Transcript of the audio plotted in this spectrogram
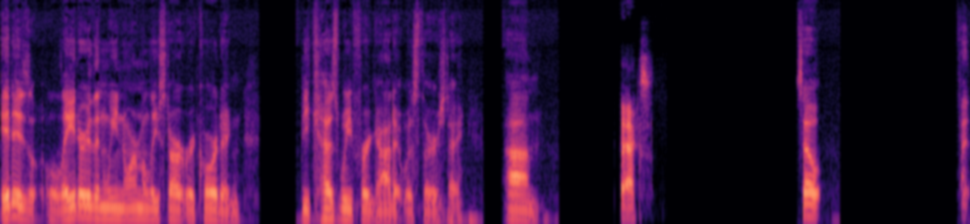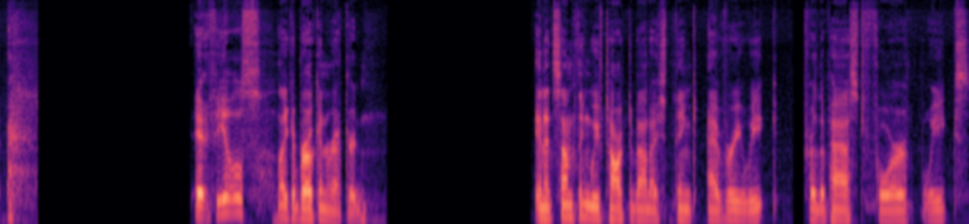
It is later than we normally start recording because we forgot it was Thursday. Um Facts. so I, it feels like a broken record. And it's something we've talked about I think every week for the past 4 weeks.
